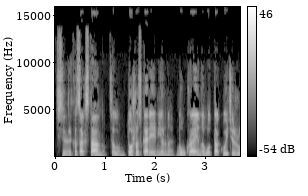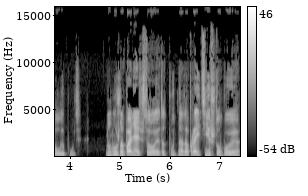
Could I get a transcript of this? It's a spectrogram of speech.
Северный Казахстан в целом тоже скорее мирно. Но Украина вот такой тяжелый путь. Но нужно понять, что этот путь надо пройти, чтобы э,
